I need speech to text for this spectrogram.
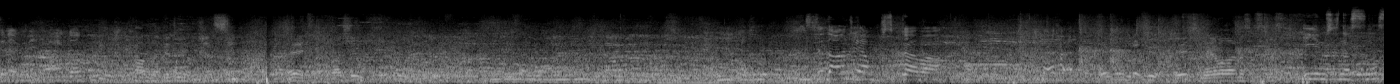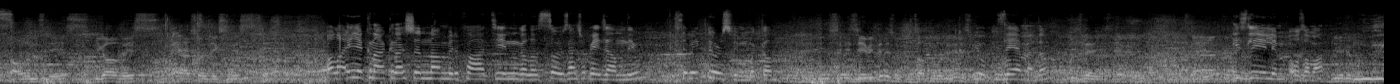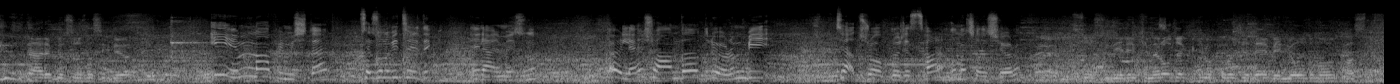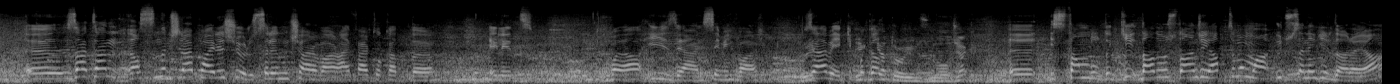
Önemli değil. Pardon. Anlatıda yapacağız. Evet, başlayalım. Size daha önce yapmıştık galiba. Evet, merhabalar nasılsınız? İyiyim siz nasılsınız? Sağ olun bizdeyiz. Bigal'dayız. Neler söyleyeceksiniz? Valla en yakın arkadaşlarımdan biri Fatih'in galası. O yüzden çok heyecanlıyım. İşte bekliyoruz filmi bakalım. Siz izleyebildiniz mi? Fırsat bulabildiniz mi? Yok izleyemedim. Biz de izleyebiliriz. İzleyelim o zaman. Diyelim. Neler yapıyorsunuz? Nasıl gidiyor? İyiyim ne yapayım işte. Sezonu bitirdik. Helal Mecnun. Öyle şu anda duruyorum. Bir tiyatro projesi var. Ona çalışıyorum. Siz olsun diyelim. Kimler olacak peki bu projede? Belli oldu mu? Kas. Ee, zaten aslında bir şeyler paylaşıyoruz. Selen Uçar var, Ayfer Tokatlı, Elit. Bayağı iyiyiz yani. Semih var. Güzel bir ekip. İlk Bakalım. tiyatro oyunumuz mu olacak? Ee, İstanbul'daki, daha doğrusu daha önce yaptım ama 3 sene girdi araya.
